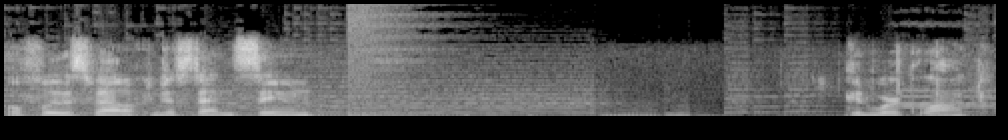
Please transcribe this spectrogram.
Hopefully this battle can just end soon. Good work, Locke.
